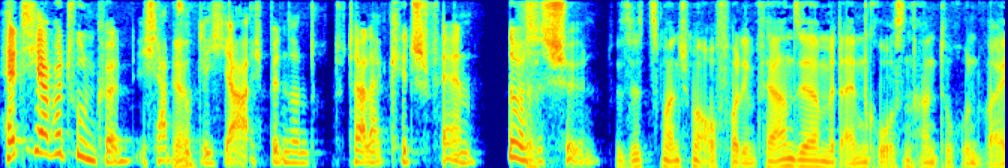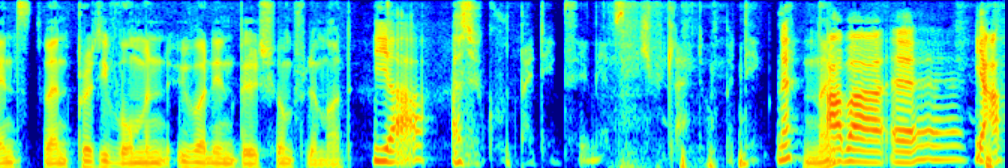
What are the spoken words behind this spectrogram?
Hätte ich aber tun können. Ich habe ja. wirklich, ja, ich bin so ein totaler Kitsch-Fan. Sowas ist schön. Du sitzt manchmal auch vor dem Fernseher mit einem großen Handtuch und weinst, wenn Pretty Woman über den Bildschirm flimmert. Ja, also gut, bei dem Film jetzt nicht vielleicht unbedingt, ne? Nein. Aber äh, ja,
